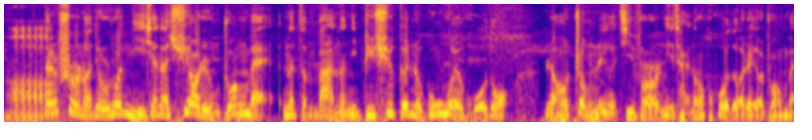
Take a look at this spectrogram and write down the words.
哦。但是呢，就是说你现在需要这种装备，那怎么办呢？你必须跟着工会活动，然后挣这个积分儿，你才能获得这个装备。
